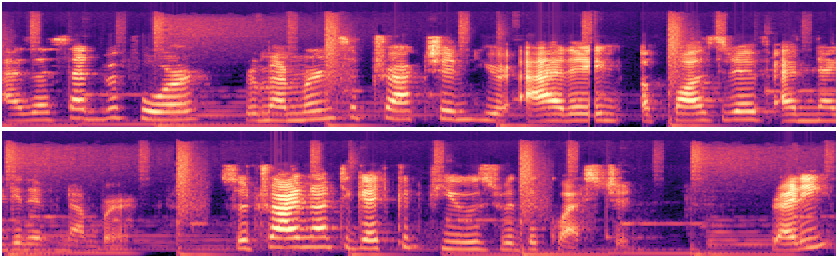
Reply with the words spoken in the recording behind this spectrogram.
As I said before, remember in subtraction, you're adding a positive and negative number. So try not to get confused with the question. Ready?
